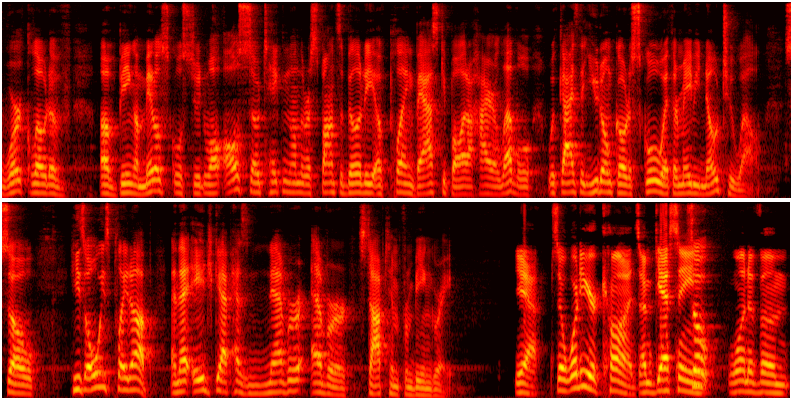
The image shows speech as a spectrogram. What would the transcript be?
workload of of being a middle school student while also taking on the responsibility of playing basketball at a higher level with guys that you don't go to school with or maybe know too well. So he's always played up, and that age gap has never ever stopped him from being great. Yeah. So what are your cons? I'm guessing So- one of them,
